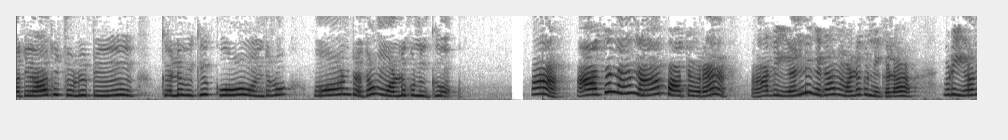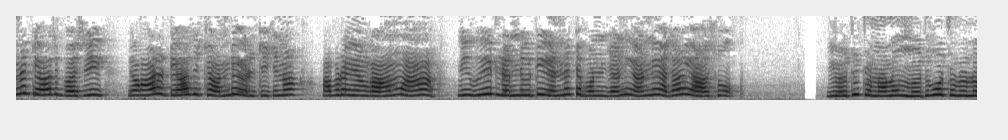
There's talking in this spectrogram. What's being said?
எதையாவது சொல்லிட்டு கிழவிக்கு கோவம் வந்துடும் ஓன்றதான் மல்லுக்கு நிற்கும் ஆ அதெல்லாம் நான் பார்த்துக்கிறேன். அது என்னைக்கு தான் மழுக்கு நிற்கல இப்படி என்னத்தையாவது பேசி யார்கிட்டயாவது சண்டை எழுத்துச்சுன்னா அப்புறம் எங்கள் அம்மா நீ வீட்டில் இருந்துக்கிட்டு என்னத்தை பண்ணுறேன்னு என்னைய தான் யாசும் எது சொன்னாலும் மெதுவாக சொல்லல.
